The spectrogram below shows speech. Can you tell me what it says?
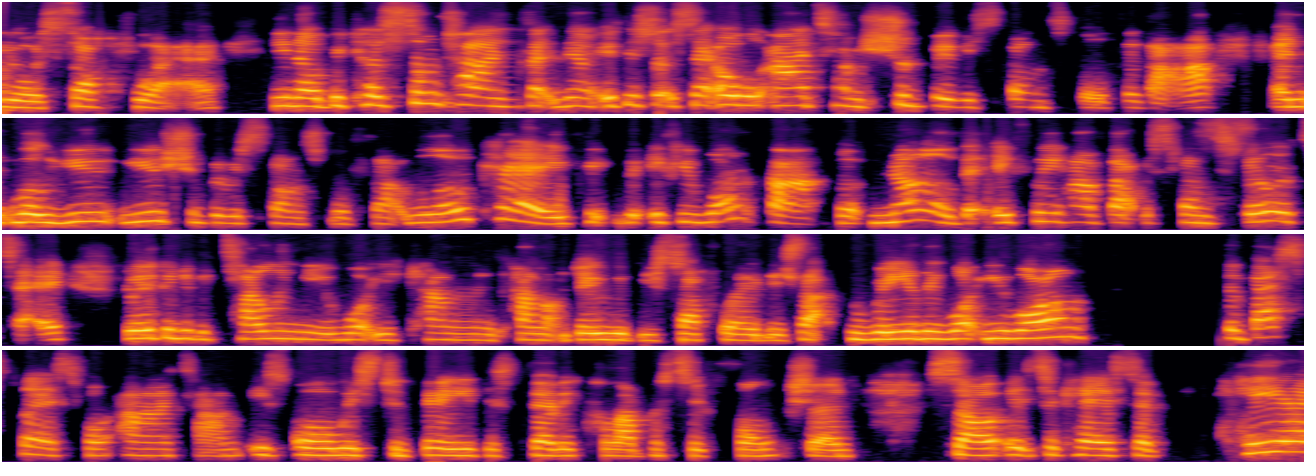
your software you know, because sometimes, like, you know, if they sort of say, "Oh, well, ITAM should be responsible for that," and well, you you should be responsible for that. Well, okay, if you, if you want that, but know that if we have that responsibility, we're going to be telling you what you can and cannot do with your software. Is that really what you want? The best place for ITAM is always to be this very collaborative function. So it's a case of here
